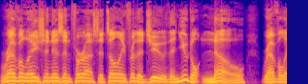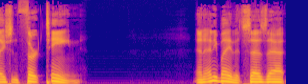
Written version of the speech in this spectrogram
Revelation isn't for us, it's only for the Jew, then you don't know Revelation 13. And anybody that says that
